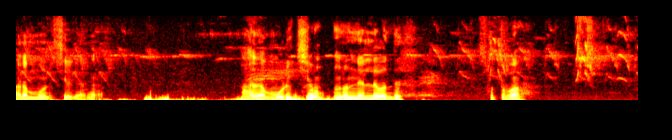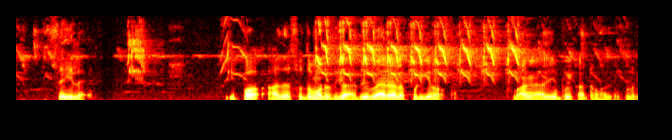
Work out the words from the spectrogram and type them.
அடம் முடிச்சிருக்காங்க. அதை முடித்தும் இன்னும் நெல்லை வந்து சுத்தமாக செய்யலை. இப்போ அதை சுத்தம் பண்ணுறதுக்கு அது வேற ஆளை பிடிக்கணும். வாங்க அதையும் போய் காட்டுறோம் அதுக்குள்ளே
